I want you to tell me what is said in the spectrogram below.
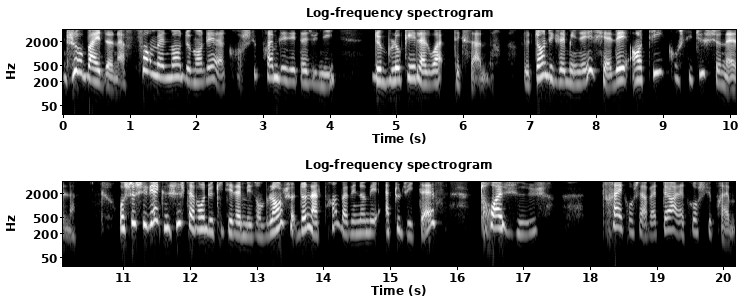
Joe Biden a formellement demandé à la Cour suprême des États-Unis de bloquer la loi texane, le temps d'examiner si elle est anticonstitutionnelle. On se souvient que juste avant de quitter la Maison Blanche, Donald Trump avait nommé à toute vitesse trois juges très conservateur à la Cour suprême.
